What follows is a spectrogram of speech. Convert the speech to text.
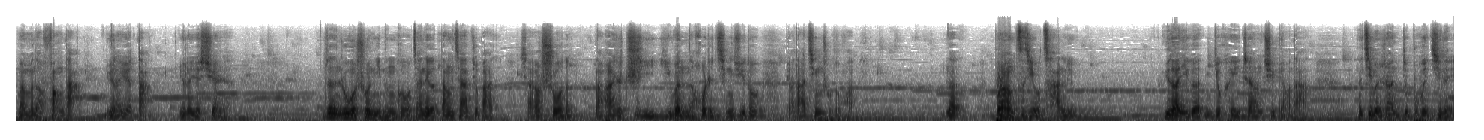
慢慢的放大，越来越大，越来越渲染。但如果说你能够在那个当下就把想要说的。哪怕是质疑、疑问的或者情绪都表达清楚的话，那不让自己有残留。遇到一个你就可以这样去表达，那基本上你就不会积累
